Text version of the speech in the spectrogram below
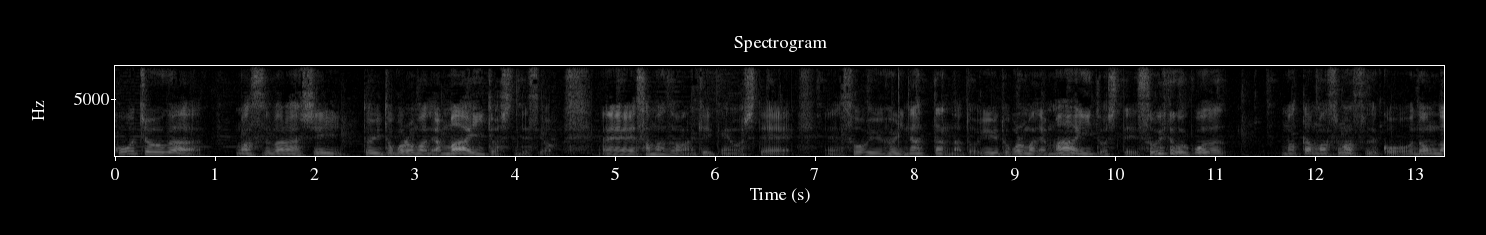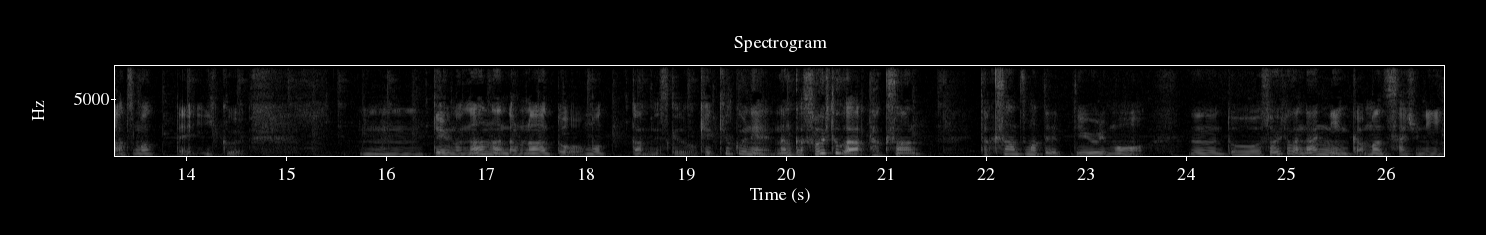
校長がまあ素晴らしいというところまではまあいいとしてですよ。えー、様々な経験をして、えー、そういう風になったんだというところまではまあいいとして、そういう人がこう、またますますこうどんどん集まっていく。うんっていうのは何なんだろうなと思ったんですけど結局ねなんかそういう人がたくさんたくさん集まってるっていうよりもうんとそういう人が何人かまず最初に、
